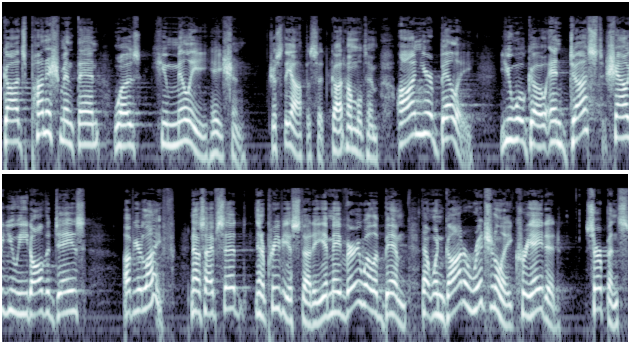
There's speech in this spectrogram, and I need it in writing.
God's punishment then was humiliation. Just the opposite. God humbled him. On your belly you will go, and dust shall you eat all the days of your life. Now, as I've said in a previous study, it may very well have been that when God originally created serpents,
